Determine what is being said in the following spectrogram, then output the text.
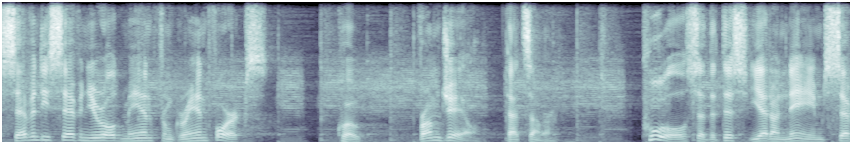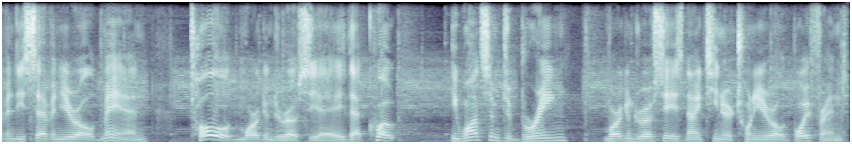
77 year old man from Grand Forks quote from jail that summer. Puhl said that this yet unnamed 77 year old man told Morgan DeRosier that, quote, he wants him to bring Morgan DeRosier's 19 or 20 year old boyfriend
